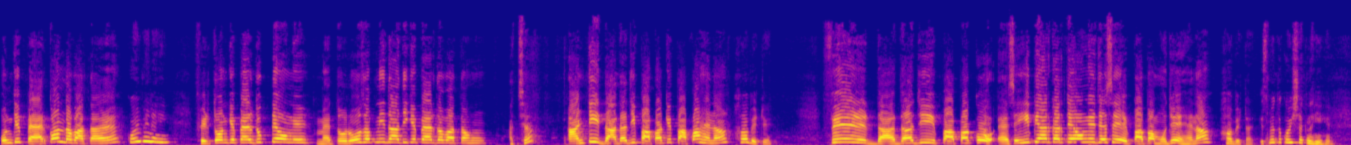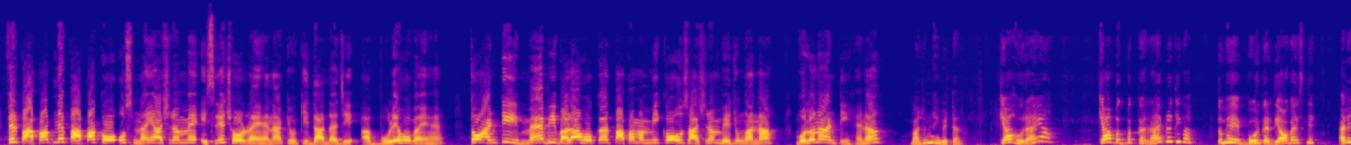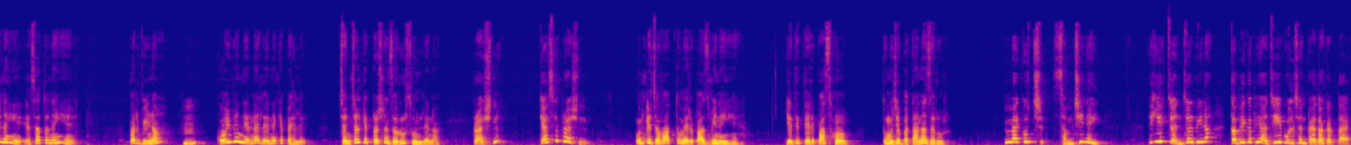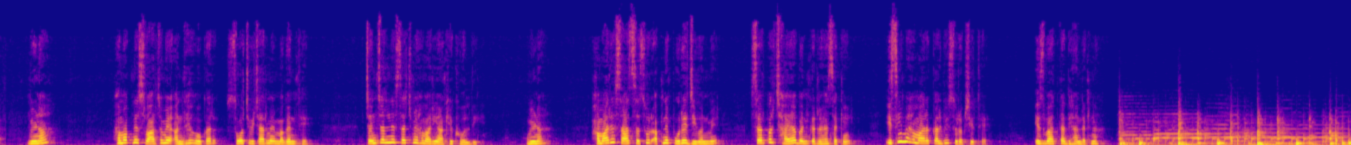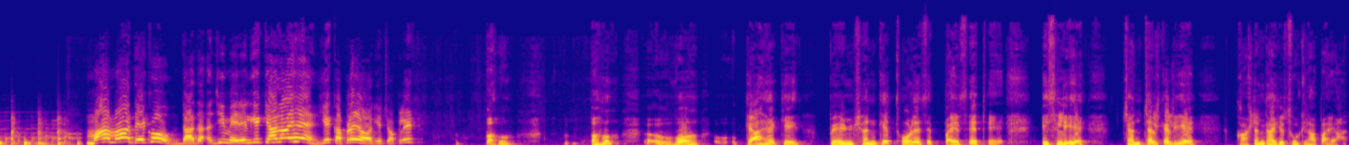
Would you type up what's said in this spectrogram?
उनके पैर कौन दबाता है? कोई भी नहीं। फिर तो उनके पैर दुखते होंगे। मैं तो रोज अपनी दादी के पैर दबाता हूँ। अच्छा? आंटी दादाजी पापा के पापा है ना? हाँ बेटे। फिर दादाजी पापा को ऐसे ही प्यार करते होंगे जैसे पापा मुझे है ना? हाँ बेटा इसमें तो कोई शक नहीं है। फिर पापा अपने पापा को उस नए आश्रम में इसलिए छोड़ रहे हैं ना क्योंकि दादाजी अब बूढ़े हो गए हैं। तो आंटी मैं भी बड़ा होकर पापा मम्मी को उस आश्रम भेजूँगा ना? बोलो ना आंटी है ना? मालूम नहीं बेटा क्या हो रहा है यहाँ? क्या बकबक कर रहा है प्रतिभा? तुम्हें बोर कर दिया होगा इसने। अरे नहीं ऐसा तो नहीं है। पर वीणा हम्म। कोई भी निर्णय लेने के पहले चंचल के प्रश्न ज़रूर सुन लेना। प्रश्न? कैसे प्रश्न? उनके जवाब तो मेरे पास भी नहीं है। यदि तेरे पास हों तो मुझे बताना ज़रूर। मैं कुछ समझी नहीं। ये चंचल भी ना कभी कभी अजीब उलझन पैदा करता है। वीणा हम अपने स्वार्थ में अंधे होकर सोच विचार में मगन थे। चंचल ने सच में हमारी आँखें खोल दी। वीणा हमारे सास ससुर अपने पूरे जीवन में सर पर छाया बनकर रह सकें। इसी में हमारा कल भी सुरक्षित है। इस बात का ध्यान रखना। माँ माँ देखो दादाजी मेरे लिए क्या लाए हैं? ये कपड़े और ये चॉकलेट। बहू बहू वो क्या है कि पेंशन के थोड़े से पैसे थे इसलिए चंचल के लिए कॉटन का ही सूट ला पाया।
